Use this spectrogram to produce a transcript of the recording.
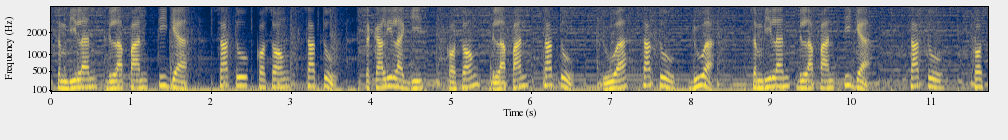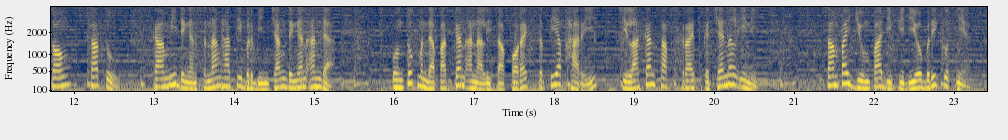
983 101. Sekali lagi, 081 212 983 101. Kami dengan senang hati berbincang dengan Anda. Untuk mendapatkan analisa forex setiap hari, silakan subscribe ke channel ini. Sampai jumpa di video berikutnya.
